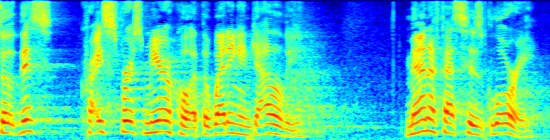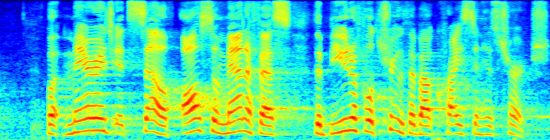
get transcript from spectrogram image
So, this Christ's first miracle at the wedding in Galilee manifests his glory, but marriage itself also manifests the beautiful truth about Christ and his church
